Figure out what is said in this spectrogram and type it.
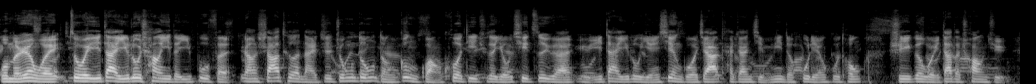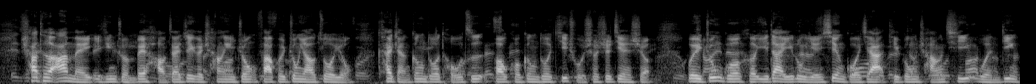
我们认为，作为“一带一路”倡议的一部分，让沙特乃至中东等更广阔地区的油气资源与“一带一路”沿线国家开展紧密的互联互通，是一个伟大的创举。沙特阿美已经准备好在这个倡议中发挥重要作用，开展更多投资，包括更多基础设施建设，为中国和“一带一路”沿线国家提供长期、稳定、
